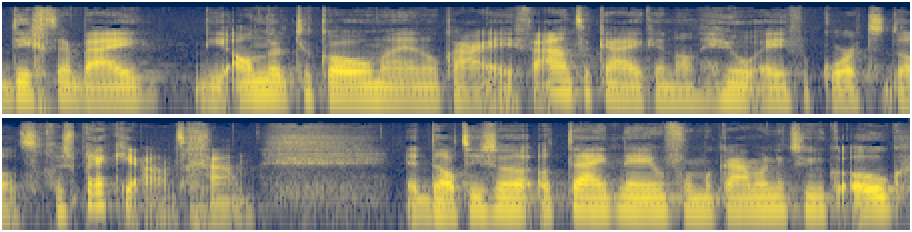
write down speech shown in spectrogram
dichter bij die ander te komen en elkaar even aan te kijken. En dan heel even kort dat gesprekje aan te gaan. En dat is al tijd nemen voor elkaar, maar natuurlijk ook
